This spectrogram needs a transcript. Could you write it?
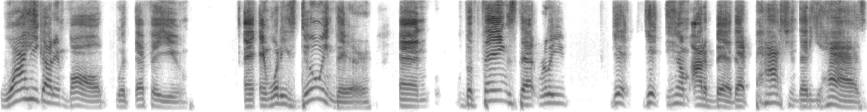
why he got involved with FAU and, and what he's doing there and the things that really get get him out of bed, that passion that he has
